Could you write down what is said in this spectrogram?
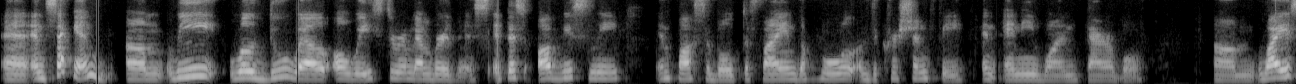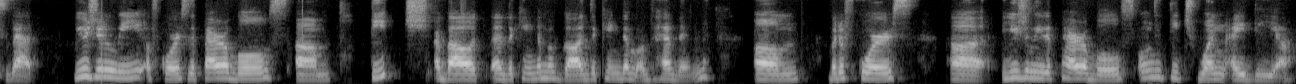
And, and second, um, we will do well always to remember this. It is obviously impossible to find the whole of the Christian faith in any one parable. Um, why is that? Usually, of course, the parables um, teach about uh, the kingdom of God, the kingdom of heaven. Um, but of course, uh, usually the parables only teach one idea.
